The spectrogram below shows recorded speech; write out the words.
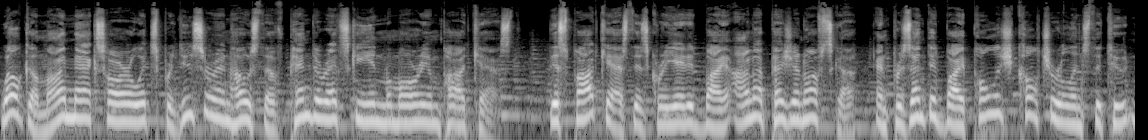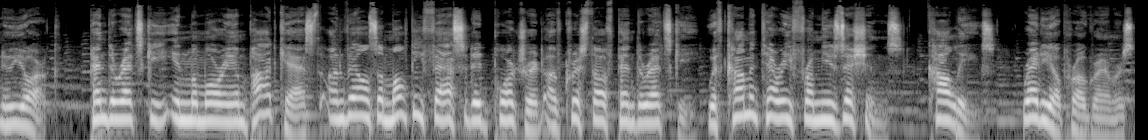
Welcome, I'm Max Horowitz, producer and host of Penderecki in Memoriam podcast. This podcast is created by Anna Pejanowska and presented by Polish Cultural Institute, New York. Penderecki in Memoriam podcast unveils a multifaceted portrait of Krzysztof Penderecki with commentary from musicians, colleagues, radio programmers,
